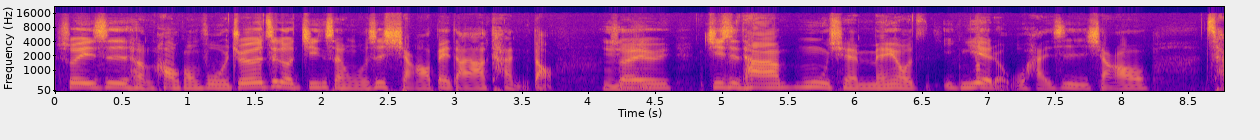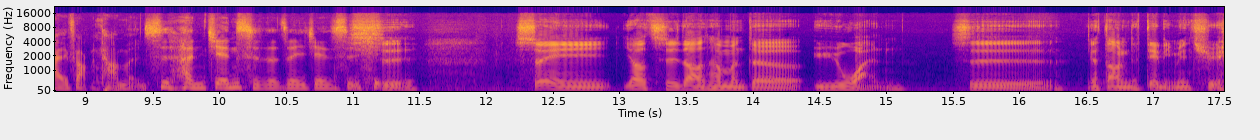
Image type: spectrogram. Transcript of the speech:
所以是很耗功夫。我觉得这个精神我是想要被大家看到。所以，即使他目前没有营业了，我还是想要采访他们，是很坚持的这一件事情。是，所以要吃到他们的鱼丸，是要到你的店里面去。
